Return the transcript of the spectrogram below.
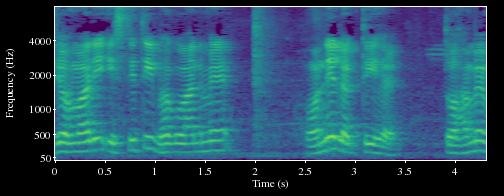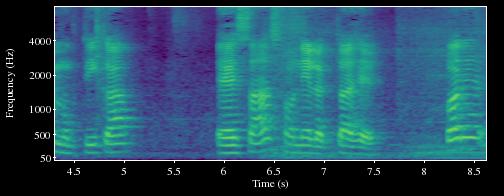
जब हमारी स्थिति भगवान में होने लगती है तो हमें मुक्ति का एहसास होने लगता है। पर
